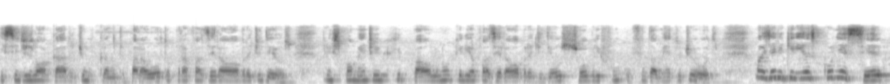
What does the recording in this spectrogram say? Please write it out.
e se deslocar de um canto para outro para fazer a obra de Deus. Principalmente que Paulo não queria fazer a obra de Deus sobre o fundamento de outro. Mas ele queria conhecer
